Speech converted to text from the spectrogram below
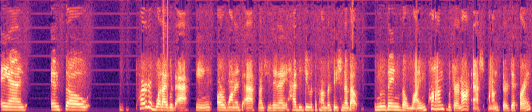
and and so part of what I was asking or wanted to ask on Tuesday night had to do with the conversation about moving the lime ponds, which are not ash ponds, they're different.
